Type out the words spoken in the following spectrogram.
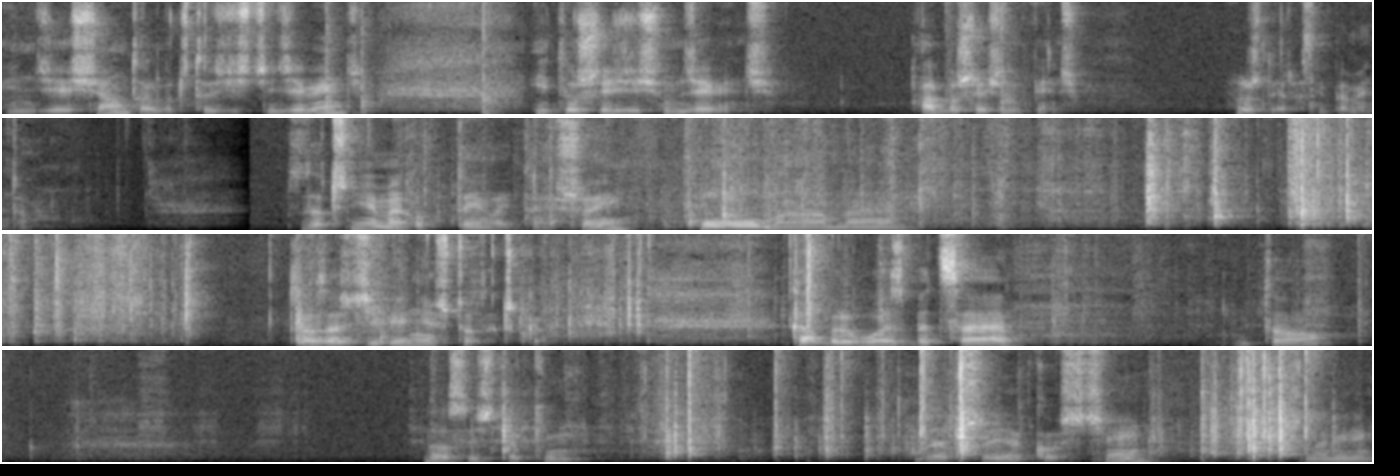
pięćdziesiąt albo 49 i tu 69 albo 65. Już teraz nie pamiętam. Zaczniemy od tej najtańszej. Tu mamy. Co za zdziwienie, szczoteczkę. Kabel USB-C do dosyć taki lepszej jakości, przynajmniej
